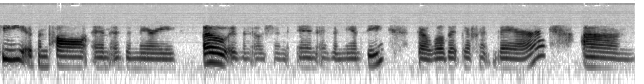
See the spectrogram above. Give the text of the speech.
P as in Paul, M as in Mary, O as in Ocean, N as in Nancy. So a little bit different there. Um,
